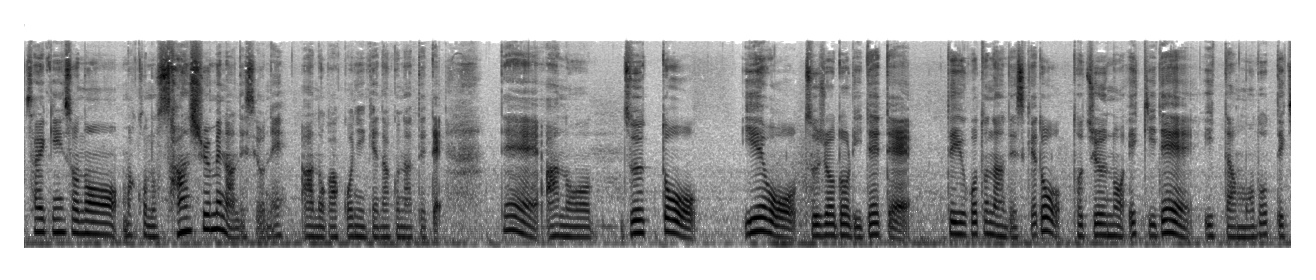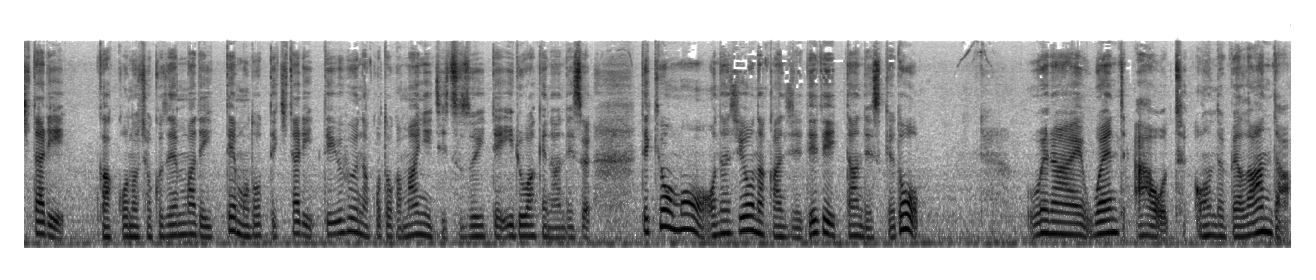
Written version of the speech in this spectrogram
最近その、まあ、この3週目なんですよねあの学校に行けなくなっててであのずっと家を通常通り出てっていうことなんですけど途中の駅で一旦戻ってきたり学校の直前まで行って戻ってきたりっていう風なことが毎日続いているわけなんです。で今日も同じような感じで出て行ったんですけど When I went out on the veranda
